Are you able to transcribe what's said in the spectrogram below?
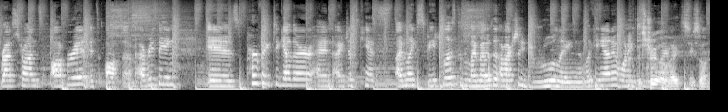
restaurants offer it, it's awesome. Everything is perfect together, and I just can't. I'm like speechless because my mouth. I'm actually drooling looking at it, wanting to. It's eat true. more. I like see some.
